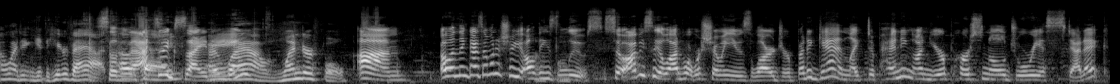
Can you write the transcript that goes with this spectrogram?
Oh, I didn't get to hear that. So that's exciting. Oh, wow, wonderful. Um, oh, and then guys, I want to show you all these loose. So obviously, a lot of what we're showing you is larger, but again, like depending on your personal jewelry aesthetic,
